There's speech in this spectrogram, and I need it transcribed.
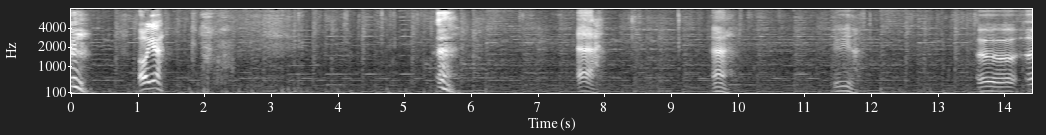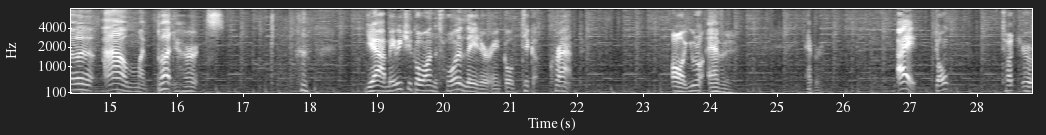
Ugh. Oh yeah. Ah. Ah. Yeah. Uh, uh, ow, my butt hurts. yeah, maybe you should go on the toilet later and go take a crap. Oh, you don't ever, ever. Hey, don't touch your,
